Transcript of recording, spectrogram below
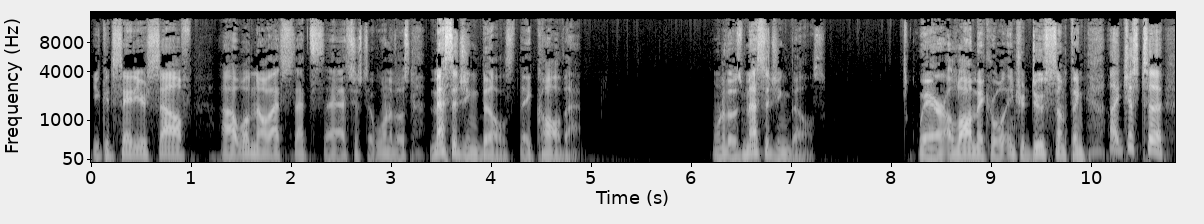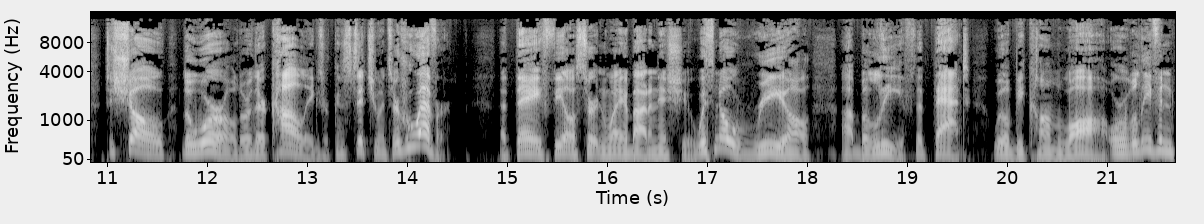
you could say to yourself, uh, "Well, no, that's that's that's just a, one of those messaging bills they call that. One of those messaging bills." Where a lawmaker will introduce something uh, just to, to show the world or their colleagues or constituents or whoever that they feel a certain way about an issue with no real uh, belief that that will become law or will even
